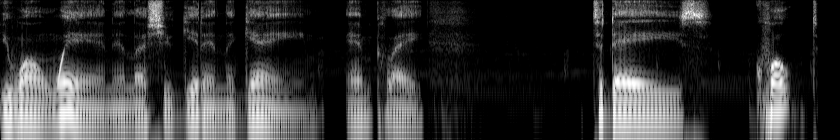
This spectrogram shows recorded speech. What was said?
you won't win unless you get in the game and play. Today's quote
